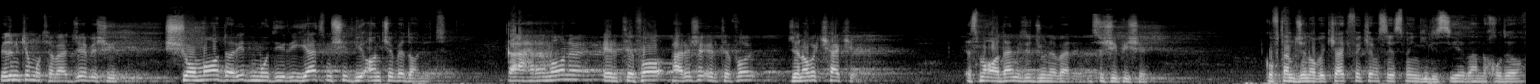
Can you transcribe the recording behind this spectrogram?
بدونید که متوجه بشید شما دارید مدیریت میشید بی آنکه بدانید. قهرمان ارتفاع پرش ارتفاع جناب ککه. اسم آدم میزید جونوره مثل شیپیشه گفتم جناب کک فکر مثل اسم انگلیسیه بند خدا.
